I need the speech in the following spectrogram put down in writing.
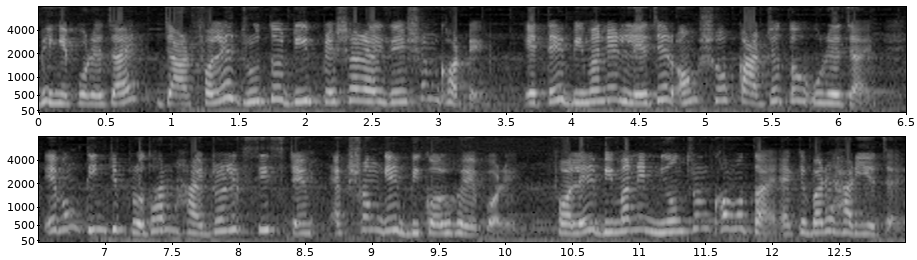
ভেঙে পড়ে যায়, যার ফলে দ্রুত ডিপ্রেশারাইজেশন ঘটে। এতে বিমানের লেজের অংশ কার্যত উড়ে যায় এবং তিনটি প্রধান হাইড্রোলিক সিস্টেম একসঙ্গে বিকল হয়ে পড়ে। ফলে বিমানের নিয়ন্ত্রণ ক্ষমতা একেবারে হারিয়ে যায়।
